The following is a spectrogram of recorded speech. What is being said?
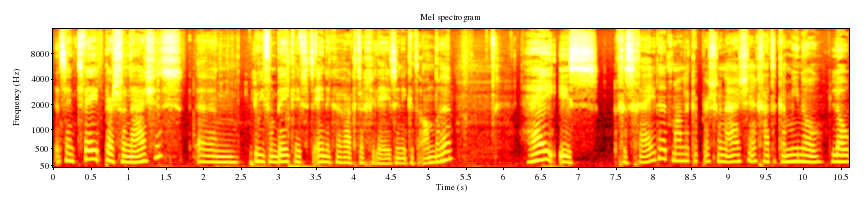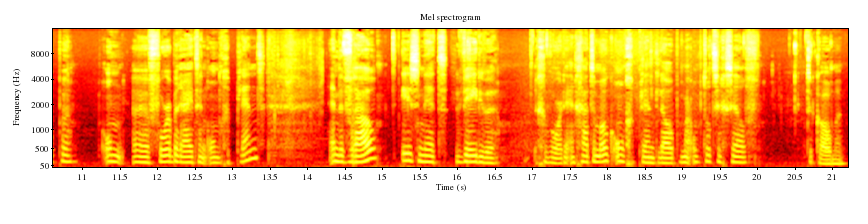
Het zijn twee personages. Um, Louis van Beek heeft het ene karakter gelezen en ik het andere. Hij is gescheiden, het mannelijke personage, en gaat de Camino lopen, onvoorbereid uh, en ongepland. En de vrouw is net weduwe geworden en gaat hem ook ongepland lopen, maar om tot zichzelf te komen.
